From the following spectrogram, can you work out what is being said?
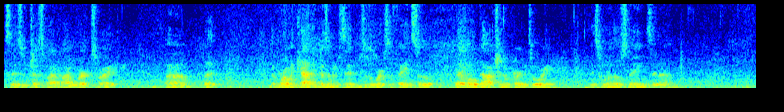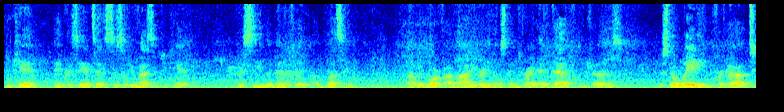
says we're justified by works, right? Um, but the Roman Catholic doesn't understand these are the works of faith. So that whole doctrine of purgatory, it's one of those things that um, you can't. It, it's the antithesis of your message. You can't receive the benefit of a blessing of a glorified body or any of those things right at death because you're still waiting for God to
